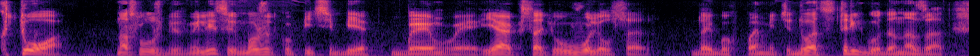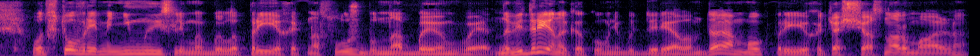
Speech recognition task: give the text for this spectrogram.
Кто на службе в милиции может купить себе BMW. Я, кстати, уволился дай бог памяти, 23 года назад. Вот в то время немыслимо было приехать на службу на БМВ. На ведре на каком-нибудь дырявом, да, мог приехать, а сейчас нормально.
